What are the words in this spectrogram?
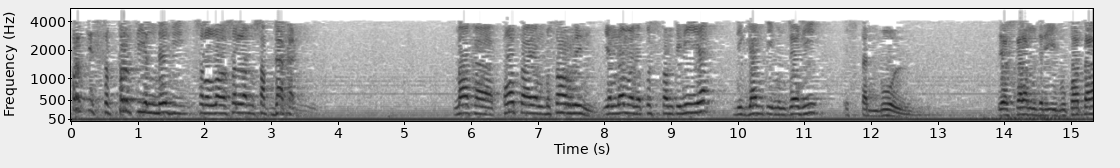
Persis seperti yang Nabi Sallallahu Alaihi Wasallam sabdakan maka kota yang besar ini yang namanya Konstantinia diganti menjadi Istanbul yang sekarang menjadi ibu kota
